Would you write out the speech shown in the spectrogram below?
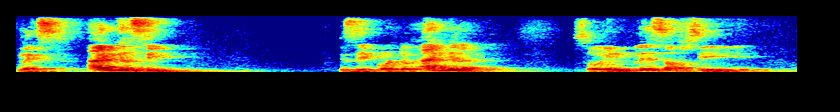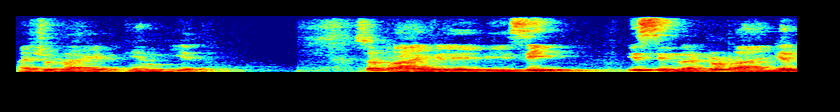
Next, angle C is equal to angle N. So in place of C, I should write M here. So triangle ABC is similar to triangle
